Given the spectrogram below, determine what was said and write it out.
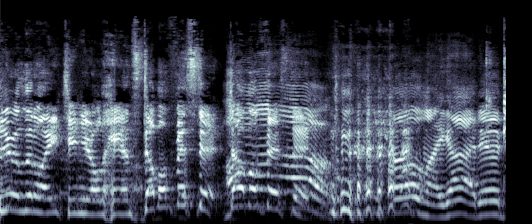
you're a little 18 year old hands, double fist it, double fist it. oh my god, dude.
